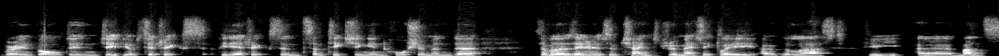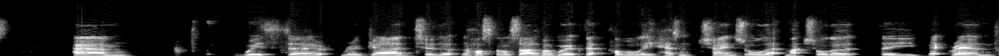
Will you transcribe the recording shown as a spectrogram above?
very involved in GP obstetrics, pediatrics, and some teaching in Horsham, and uh, some of those areas have changed dramatically over the last few uh, months. Um, with uh, regard to the, the hospital side of my work, that probably hasn't changed all that much, although the background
